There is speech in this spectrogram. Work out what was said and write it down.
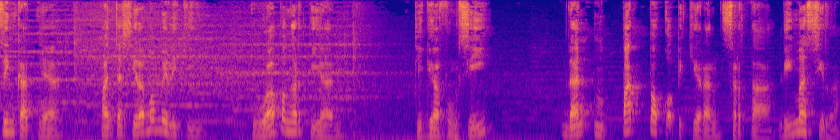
Singkatnya, Pancasila memiliki dua pengertian tiga fungsi, dan empat pokok pikiran serta lima sila.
